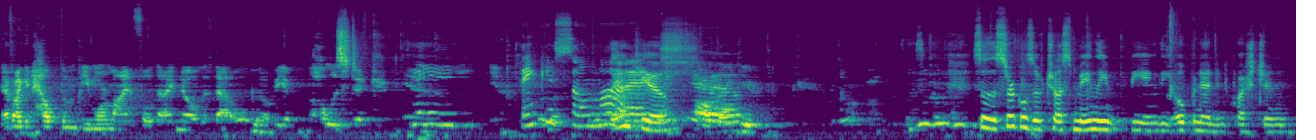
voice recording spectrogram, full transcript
if I could help them be more mindful, then I know that that'll, that'll be a holistic. Yay. Thank you so much. Thank you. Oh, thank you. So the circles of trust mainly being the open-ended question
